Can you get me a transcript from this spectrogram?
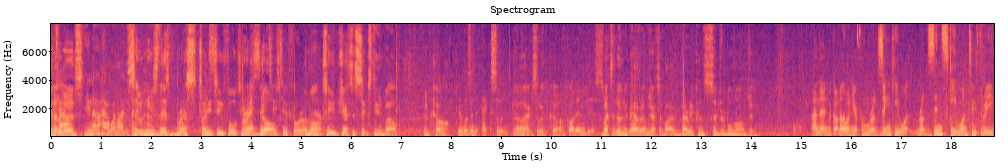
In other Yeah, words, you know how when I play so who's this? Bress 2240 has Bresse 2240, the Mark II Jetta 16 valve. Good car. It was an excellent It was car. an excellent car. I'm quite envious. Better than the You got current. Jetta by a very considerable margin. And then we've got another one here from Rodzinski. Rodzinski one two three.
